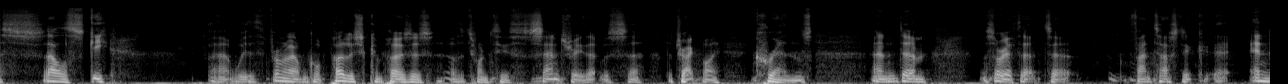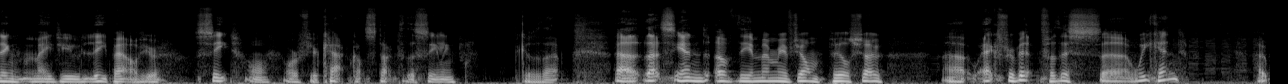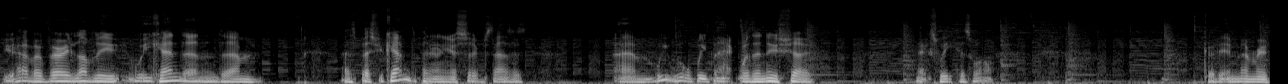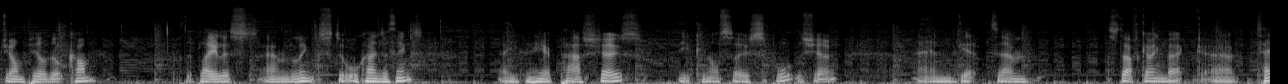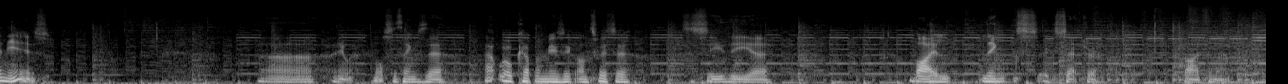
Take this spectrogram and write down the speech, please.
Pospieszalski uh, with from an album called Polish Composers of the 20th Century. That was uh, the track by Krenz. And um, sorry if that uh, fantastic uh, ending made you leap out of your seat or, or if your cat got stuck to the ceiling because of that. Uh, that's the end of the In Memory of John Peel show. Uh, extra bit for this weekend. Hope you have a very lovely weekend and um, as best you can, depending on your circumstances. Um, we will be back with a new show next week as well. Go to inmemoryofjohnpeel.com for the playlist and links to all kinds of things. Uh, you can hear past shows. You can also support the show and get um, stuff going back uh, 10 years. Uh, anyway, lots of things there. At World Cup of Music on Twitter to see the buy links, etc. Bye for now.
